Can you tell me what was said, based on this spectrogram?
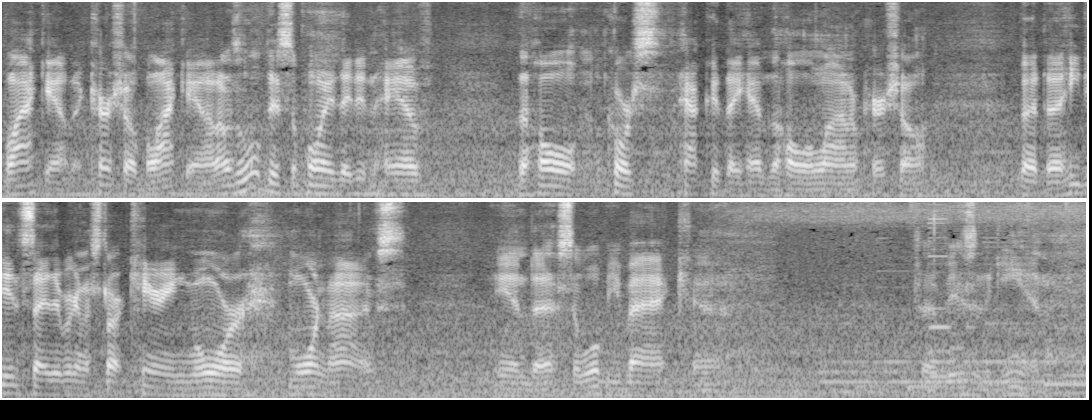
blackout, that Kershaw blackout. I was a little disappointed they didn't have the whole. Of course, how could they have the whole line of Kershaw? But uh, he did say they were going to start carrying more, more knives, and uh, so we'll be back uh, to visit again.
